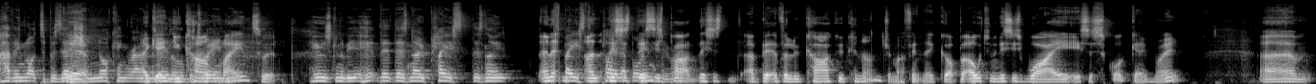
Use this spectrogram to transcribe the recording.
having lots of possession, knocking around again, the you can't play into it. whoose going to be? There's no place. There's no and, space and this is this into. is part. right? This is a bit of a Lukaku conundrum I think they've got. But ultimately, this is why it's a squad game, right? Um,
